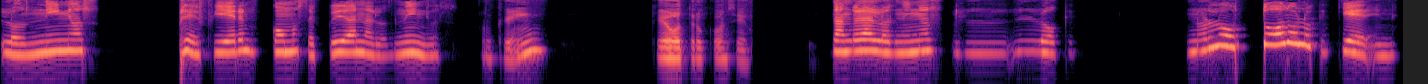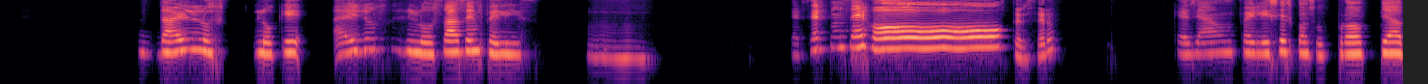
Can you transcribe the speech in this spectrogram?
los niños prefieren, cómo se cuidan a los niños. Ok. ¿Qué otro consejo? Dándole a los niños lo que, no lo, todo lo que quieren. Darles lo que a ellos los hacen feliz. Mm, Tercer consejo. Tercero. Que sean felices con sus propias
